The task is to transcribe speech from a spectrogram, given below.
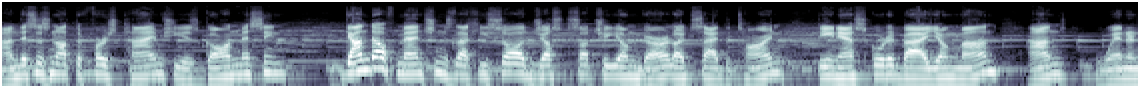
and this is not the first time she has gone missing. Gandalf mentions that he saw just such a young girl outside the town being escorted by a young man, and when an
